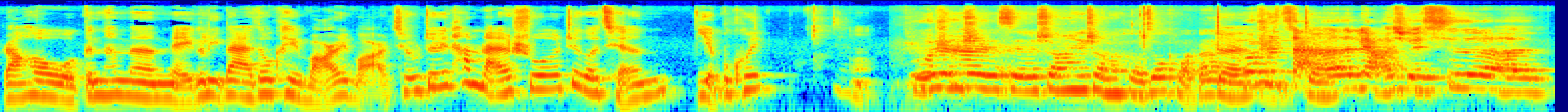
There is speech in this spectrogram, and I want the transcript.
然后我跟他们每个礼拜都可以玩一玩。其实对于他们来说，这个钱也不亏。嗯，如果是一些商业上的合作伙伴，如果是攒了两个学期的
